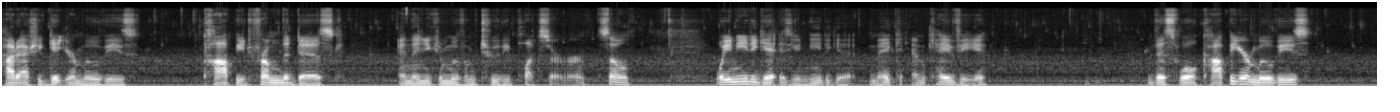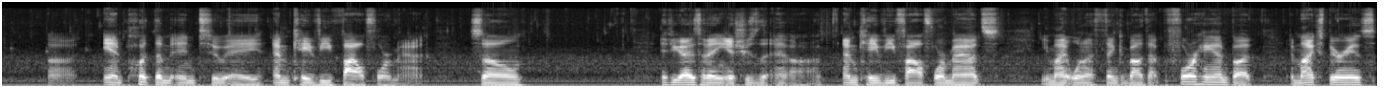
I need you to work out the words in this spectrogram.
how to actually get your movies copied from the disk and then you can move them to the Plex server. So what you need to get is you need to get MakeMKV. This will copy your movies uh, and put them into a MKV file format. So if you guys have any issues with uh, MKV file formats, you might want to think about that beforehand, but in my experience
